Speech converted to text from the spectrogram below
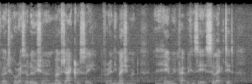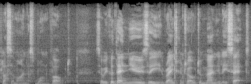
vertical resolution and most accuracy for any measurement. And here in fact we can see it's selected plus or minus 1 volt. So we could then use the range control to manually set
